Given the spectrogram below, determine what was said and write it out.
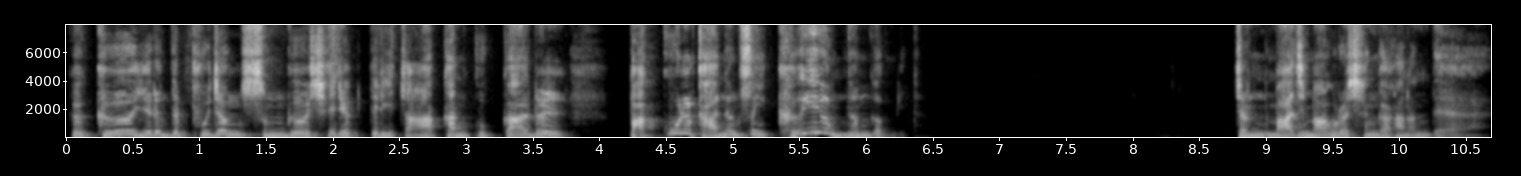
그, 그 여러분들 부정선거 세력들이 장악한 국가를 바꿀 가능성이 거의 없는 겁니다. 저는 마지막으로 생각하는데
